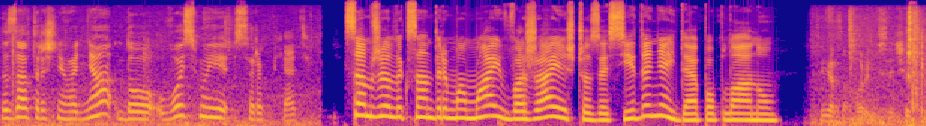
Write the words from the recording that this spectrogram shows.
до завтрашнього дня до 8.45. Сам же Олександр Мамай вважає, що засідання йде по плану. Я заморився, чесне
